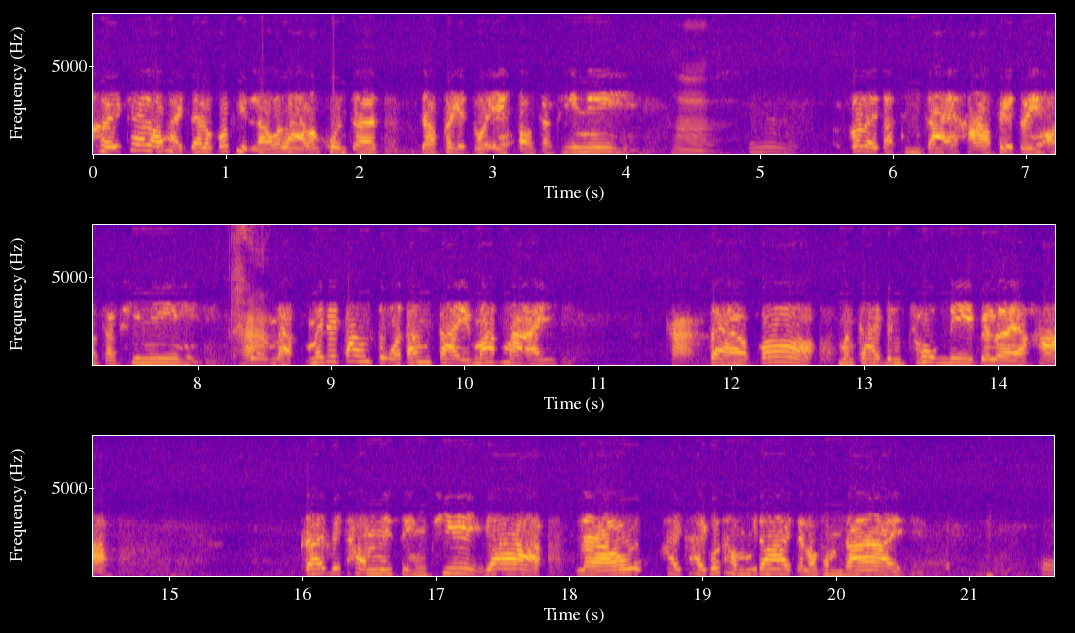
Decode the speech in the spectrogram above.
เฮ้ยแค่เราหายใจเราก็ผิดแล้วล่ะเราควรจะจะเฟดตัวเองออกจากที่นี่อืมอืมก็เลยตัดสินใจค่ะเฟดตัวเองออกจากที่นี่ค่ะโดยแบบไม่ได้ตั้งตัวตั้งใจมากมาย ค่ะ แต่ก็มันกลายเป็นโชคดีไปเลยอะค่ะ ได้ไปทำในสิ่งที่ยาก แล้วใครๆก็ทำไม่ได้แต่เราทำได้โอ้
